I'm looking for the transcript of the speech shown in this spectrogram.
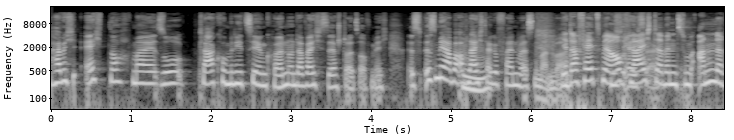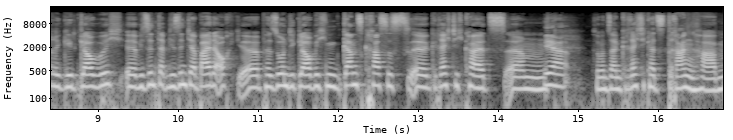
habe ich echt noch mal so klar kommunizieren können und da war ich sehr stolz auf mich. Es ist mir aber auch leichter gefallen, weil es ein Mann war. Mhm. Ja, da fällt es mir Muss auch leichter, sagen. wenn es um andere geht, glaube ich. Äh, wir, sind da, wir sind ja beide auch äh, Personen, die, glaube ich, ein ganz krasses äh, Gerechtigkeits, ähm, Ja, soll man sagen, Gerechtigkeitsdrang haben.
